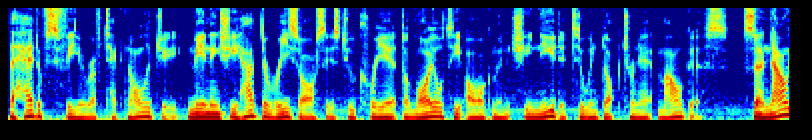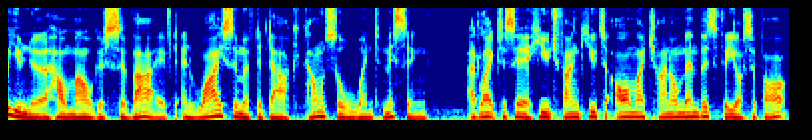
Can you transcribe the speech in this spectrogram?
the head of Sphere of Technology, meaning she had the resources to create the loyalty augment she needed to indoctrinate Malgus. So now you know how Malgus survived and why some of the Dark Council went missing I'd like to say a huge thank you to all my channel members for your support.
